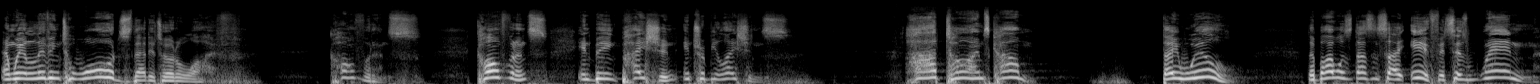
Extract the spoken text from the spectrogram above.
and we're living towards that eternal life. Confidence. Confidence in being patient in tribulations. Hard times come, they will. The Bible doesn't say if, it says when.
